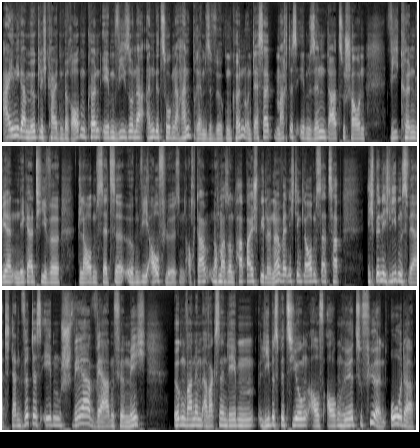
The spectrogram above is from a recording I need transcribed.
einiger Möglichkeiten berauben können, eben wie so eine angezogene Handbremse wirken können. Und deshalb macht es eben Sinn, da zu schauen, wie können wir negative Glaubenssätze irgendwie auflösen. Auch da nochmal so ein paar Beispiele. Ne? Wenn ich den Glaubenssatz habe, ich bin nicht liebenswert, dann wird es eben schwer werden für mich, irgendwann im Erwachsenenleben Liebesbeziehungen auf Augenhöhe zu führen. Oder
